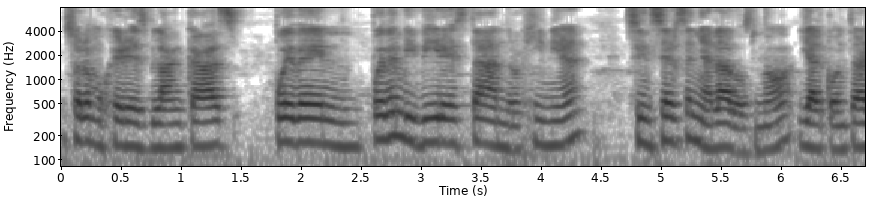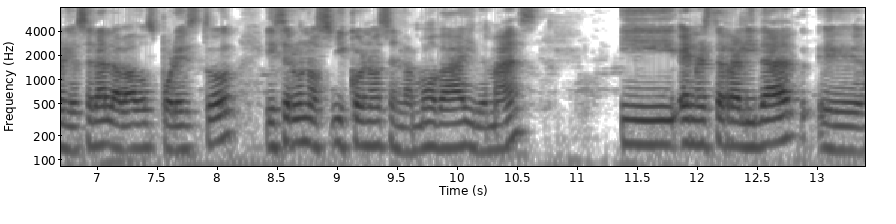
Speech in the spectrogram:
solo mujeres blancas pueden, pueden vivir esta androginia sin ser señalados, ¿no? Y al contrario, ser alabados por esto y ser unos íconos en la moda y demás y en nuestra realidad, eh,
